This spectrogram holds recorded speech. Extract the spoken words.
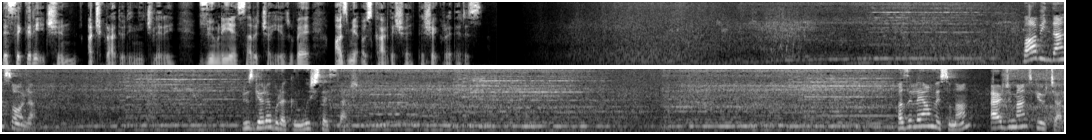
Destekleri için Açık Radyo dinleyicileri Zümriye Sarıçayır ve Azmi Özkardeş'e teşekkür ederiz. Babil'den sonra. Rüzgara bırakılmış sesler. Hazırlayan ve sunan Ercüment Gürçay.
